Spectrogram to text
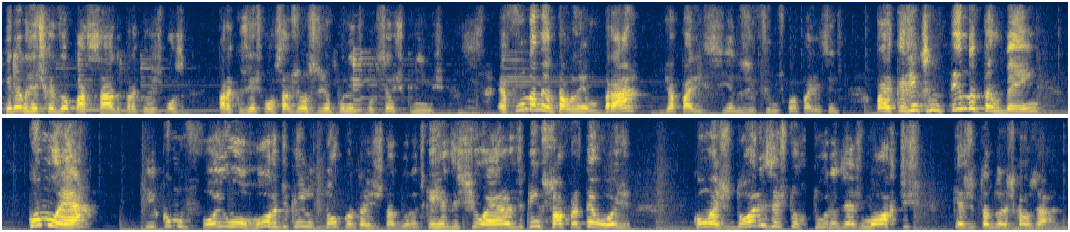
querendo reescrever o passado para que para que os responsáveis não sejam punidos por seus crimes. É fundamental lembrar de Aparecidos e filmes como Aparecidos para que a gente entenda também como é e como foi o horror de quem lutou contra as ditaduras, de quem resistiu a elas e quem sofre até hoje com as dores, as torturas e as mortes que as ditaduras causaram.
